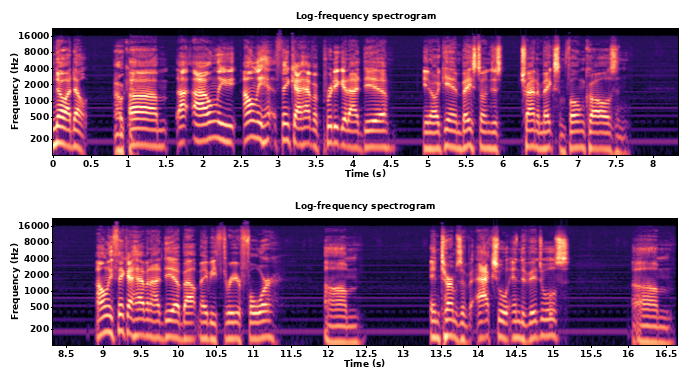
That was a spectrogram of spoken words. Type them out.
No, I don't. Okay. Um, I, I only I only think I have a pretty good idea. You know, again, based on just trying to make some phone calls, and I only think I have an idea about maybe three or four, um, in terms of actual individuals. Um,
